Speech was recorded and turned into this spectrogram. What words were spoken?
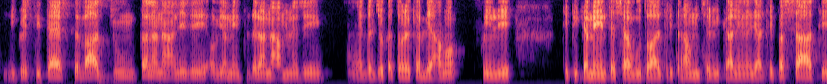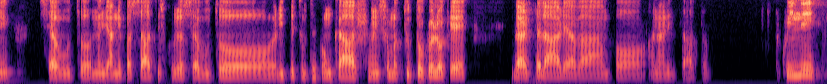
di questi test va aggiunta l'analisi ovviamente dell'anamnesi eh, del giocatore che abbiamo, quindi tipicamente se ha avuto altri traumi cervicali negli altri passati, se ha avuto negli anni passati, scusa, se ha avuto ripetute concussion, insomma tutto quello che verte l'area va un po' analizzato. Quindi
